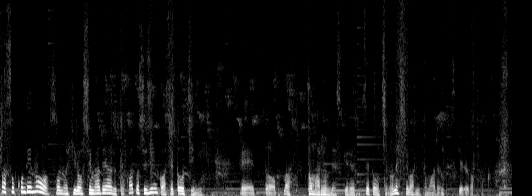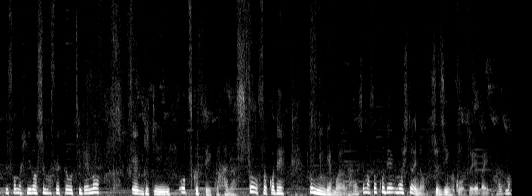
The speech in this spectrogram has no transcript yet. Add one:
まあ、そこでの、その広島であるとか、あと主人公は瀬戸内に、えー、っと、まあ、泊まるんですけれど、瀬戸内のね、島に泊まるんですけれどとか。で、その広島瀬戸内での演劇を作っていく話と、そこでと人間模様の話。まあ、そこでもう一人の主人公といえばいいのかな。ま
